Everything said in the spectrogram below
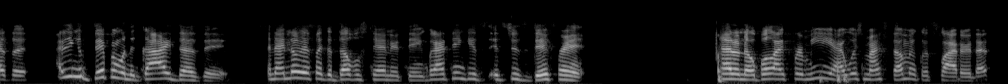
as a I think it's different when the guy does it, and I know that's like a double standard thing, but I think it's it's just different. I don't know, but like for me, I wish my stomach was flatter. That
